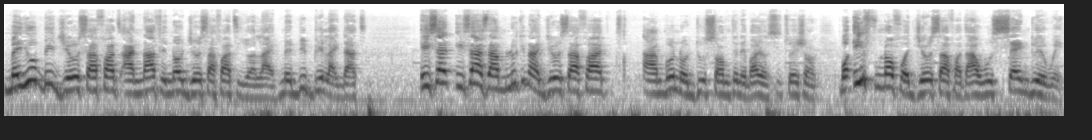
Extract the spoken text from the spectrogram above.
May you be Jehoshaphat and have enough Jehoshaphat in your life. Maybe be like that. He said, He says, I'm looking at Jehoshaphat, I'm going to do something about your situation. But if not for Jehoshaphat, I will send you away.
